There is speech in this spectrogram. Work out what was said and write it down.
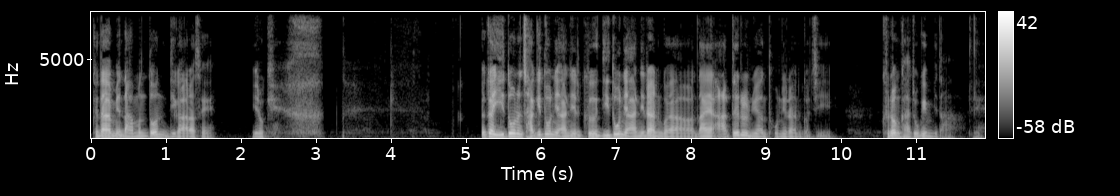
그 다음에 남은 돈 네가 알아서 해. 이렇게. 그러니까 이 돈은 자기 돈이 아니 그네 돈이 아니라는 거야. 나의 아들을 위한 돈이라는 거지. 그런 가족입니다. 예.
